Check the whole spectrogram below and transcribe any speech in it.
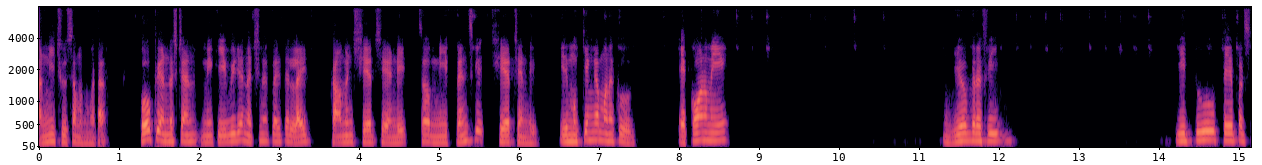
అన్నీ చూసాం అనమాట హోప్ యూ అండర్స్టాండ్. మీకు ఈ వీడియో నచ్చినట్లయితే లైక్ కామెంట్ షేర్ చేయండి. సో మీ ఫ్రెండ్స్కి షేర్ చేయండి. ఇది ముఖ్యంగా మనకు ఎకానమీ జియోగ్రఫీ ఈ టూ పేపర్స్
